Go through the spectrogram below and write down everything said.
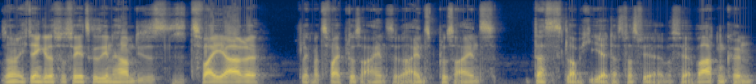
Sondern ich denke, das, was wir jetzt gesehen haben, dieses, diese zwei Jahre, vielleicht mal 2 plus 1 oder 1 plus 1, das ist, glaube ich, eher das, was wir, was wir erwarten können.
